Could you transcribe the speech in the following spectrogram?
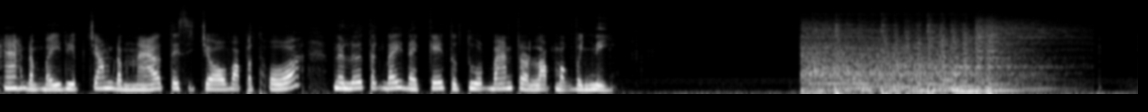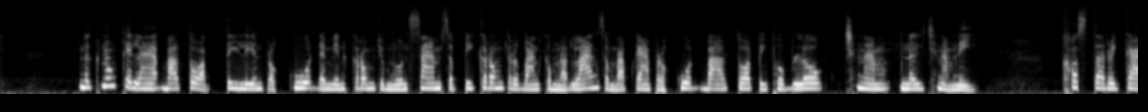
ហ័សដើម្បីរៀបចំដំណើរទេសចរវប្បធម៌នៅលើទឹកដីដែលគេទទួលបានត្រឡប់មកវិញនេះ។ នៅក្នុងកីឡាបាល់ទាត់ទីលានប្រកួតដែលមានក្រុមចំនួន32ក្រុមត្រូវបានកំណត់ឡើងសម្រាប់ការប្រកួតបាល់ទាត់ពិភពលោកឆ្នាំនៅឆ្នាំនេះ Costa Rica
